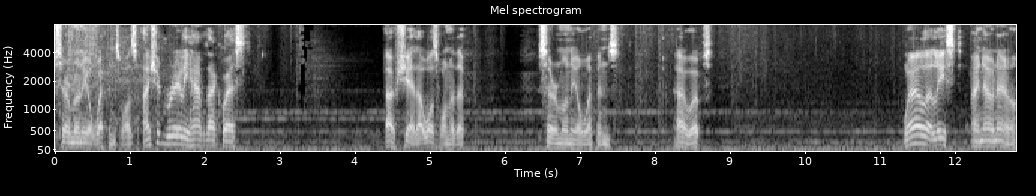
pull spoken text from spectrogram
ceremonial weapons was. I should really have that quest. Oh shit, that was one of the ceremonial weapons. Oh, whoops. Well, at least I know now.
